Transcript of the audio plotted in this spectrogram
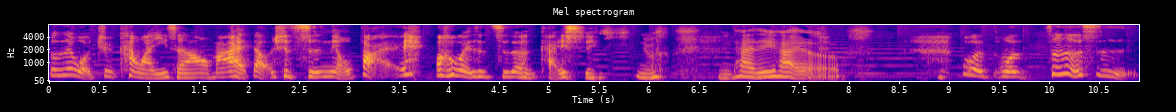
就是我去看完医生，然后我妈还带我去吃牛排，然后我也是吃的很开心。你们，你太厉害了，我我真的是。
